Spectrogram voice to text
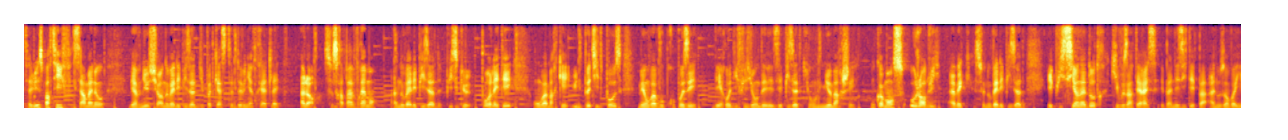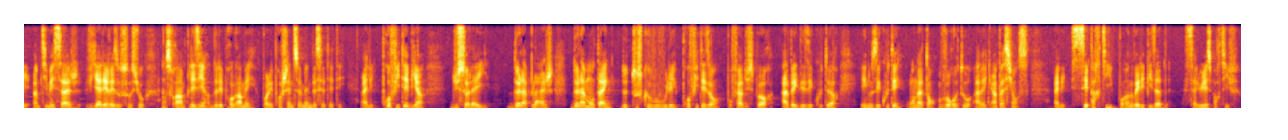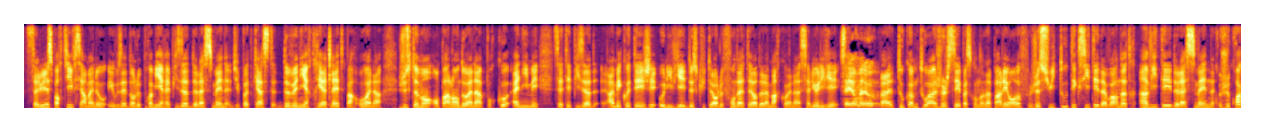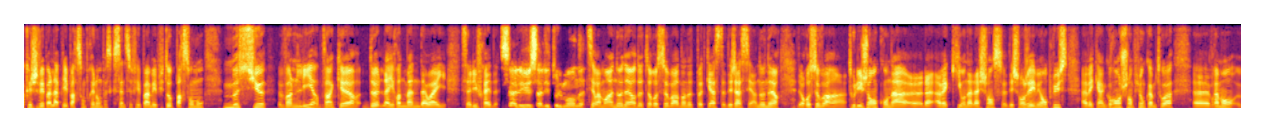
Salut les sportifs, c'est Armano. Bienvenue sur un nouvel épisode du podcast Devenir triathlète. Alors, ce ne sera pas vraiment un nouvel épisode puisque pour l'été, on va marquer une petite pause, mais on va vous proposer des rediffusions des épisodes qui ont le mieux marché. On commence aujourd'hui avec ce nouvel épisode et puis s'il y en a d'autres qui vous intéressent, eh ben, n'hésitez pas à nous envoyer un petit message via les réseaux sociaux. On se fera un plaisir de les programmer pour les prochaines semaines de cet été. Allez, profitez bien du soleil, de la plage, de la montagne, de tout ce que vous voulez. Profitez-en pour faire du sport avec des écouteurs et nous écouter. On attend vos retours avec impatience. Allez, c'est parti pour un nouvel épisode. Salut les sportifs. Salut les sportifs, c'est Armano et vous êtes dans le premier épisode de la semaine du podcast Devenir triathlète par Ohana. Justement, en parlant d'Ohana, pour co-animer cet épisode, à mes côtés, j'ai Olivier De Scooter, le fondateur de la marque Ohana. Salut Olivier. Salut Armano. Bah, tout comme toi, je le sais parce qu'on en a parlé en off, je suis tout excité d'avoir notre invité de la semaine. Je crois que je vais pas l'appeler par son prénom parce que ça ne se fait pas, mais plutôt par son nom, Monsieur Van Leer, vainqueur de l'Ironman d'Hawaï. Salut Fred. Salut, salut tout le monde. C'est vraiment un honneur de te recevoir dans notre podcast. Déjà, c'est un honneur de recevoir tous les gens qu'on a euh, avec qui on a la chance d'échanger, mais en plus avec un grand champion comme toi, euh, vraiment.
